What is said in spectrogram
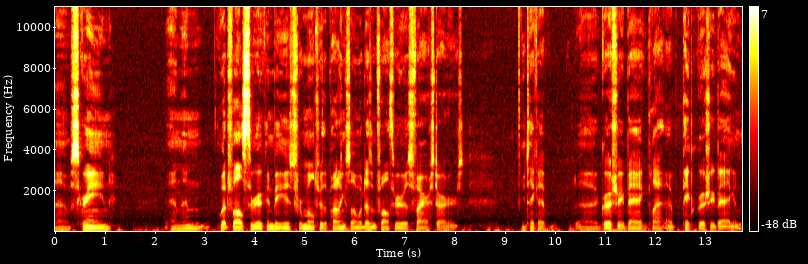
uh, screen and then what falls through can be used for mulch or the potting soil. What doesn't fall through is fire starters. You take a uh, grocery bag, pla- uh, paper grocery bag, and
